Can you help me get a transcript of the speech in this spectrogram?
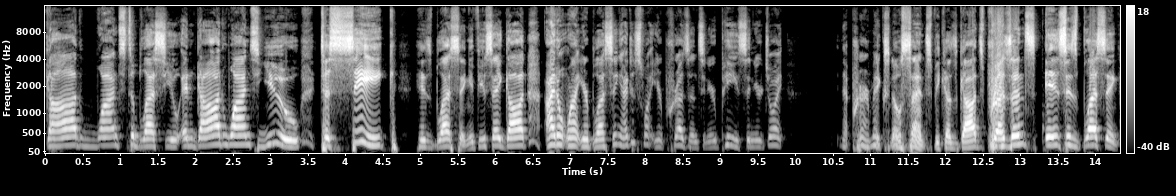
God wants to bless you, and God wants you to seek his blessing. If you say, God, I don't want your blessing, I just want your presence and your peace and your joy. That prayer makes no sense because God's presence is his blessing.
